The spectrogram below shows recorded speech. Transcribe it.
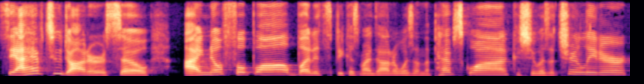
See, I have two daughters, so I know football, but it's because my daughter was on the pep squad because she was a cheerleader,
